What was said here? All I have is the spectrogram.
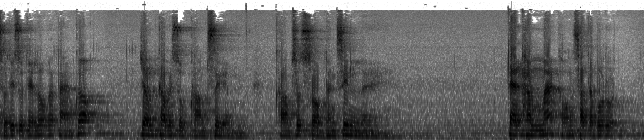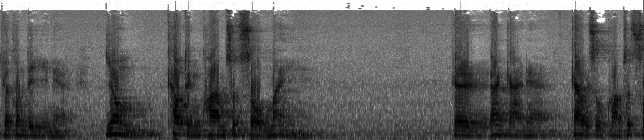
สวยที่สุดในโลกก็ตามก็ย่อมก้าวไปสู่ความเสื่อม ความสุดโทรมทั้งสิ้นเลย แต่ธรรมะของสัตบุรุษคือคนดีเนี่ยย่อมเข้าถึงความสุดโทมไม่คือร่างกายเนี่ยก้าวไปสู่ความสุดโท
